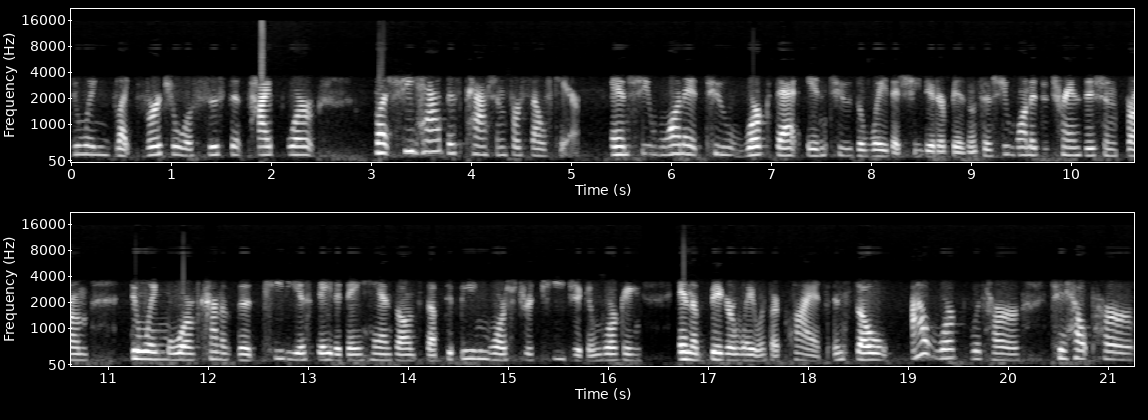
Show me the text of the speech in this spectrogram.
doing like virtual assistant type work, but she had this passion for self care and she wanted to work that into the way that she did her business and she wanted to transition from doing more of kind of the tedious day to day hands on stuff to being more strategic and working in a bigger way with her clients. And so I worked with her to help her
